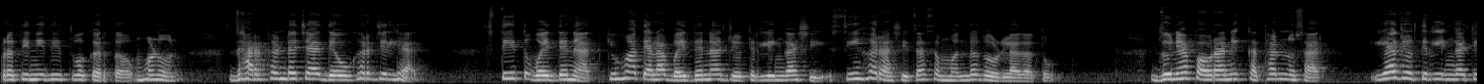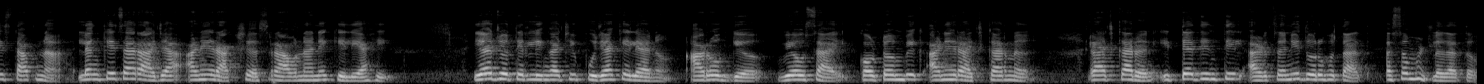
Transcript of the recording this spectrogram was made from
प्रतिनिधित्व करतं. म्हणून झारखंडच्या देवघर जिल्ह्यात स्थित वैद्यनाथ किंवा त्याला वैद्यनाथ ज्योतिर्लिंगाशी सिंह राशीचा संबंध जोडला जातो. जुन्या पौराणिक कथांनुसार या ज्योतिर्लिंगाची स्थापना लंकेचा राजा आणि राक्षस रावणाने केली आहे. या ज्योतिर्लिंगाची पूजा केल्यानं आरोग्य व्यवसाय कौटुंबिक आणि राजकारण राजकारण इत्यादींतील अडचणी दूर होतात असं म्हटलं जातं.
